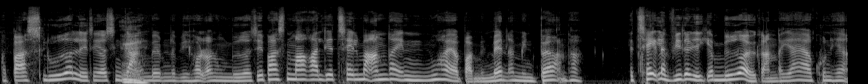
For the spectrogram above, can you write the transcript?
Og bare sludre lidt, det er også en gang Mm. imellem, når vi holder nogle møder. Det er bare sådan meget rart lige at tale med andre, end nu har jeg bare min mand og mine børn her. Jeg taler vidderligt ikke, jeg møder jo ikke andre, jeg er jo kun her.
